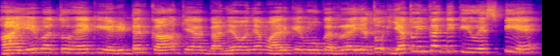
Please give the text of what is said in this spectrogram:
हाँ ये बात तो है कि एडिटर कहाँ क्या गांजा वांजा मार के वो कर रहा है। या तो या तो इनका देख यूएसपी है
